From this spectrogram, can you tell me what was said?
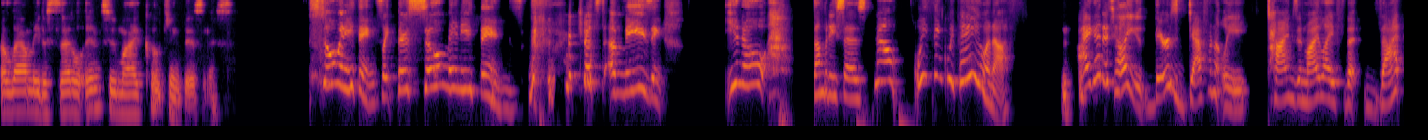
allow me to settle into my coaching business so many things. Like there's so many things just amazing. You know, somebody says, No, we think we pay you enough. I got to tell you, there's definitely times in my life that that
